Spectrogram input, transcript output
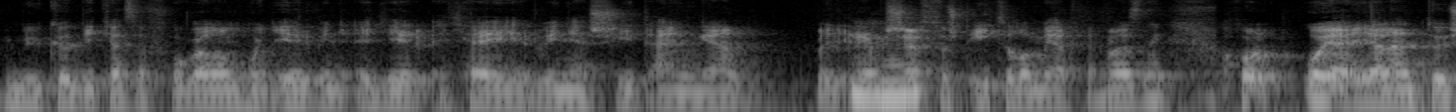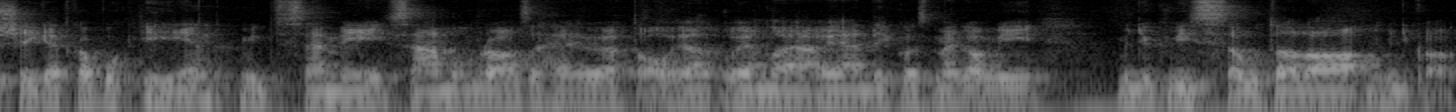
működik ez a fogalom, hogy érvény, egy, ér, egy hely érvényesít engem, vagy én uh-huh. ezt most így tudom értelmezni, ahol olyan jelentőséget kapok én, mint személy, számomra az a hely olyan, olyan ajándékoz meg, ami, mondjuk visszautal a, mondjuk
